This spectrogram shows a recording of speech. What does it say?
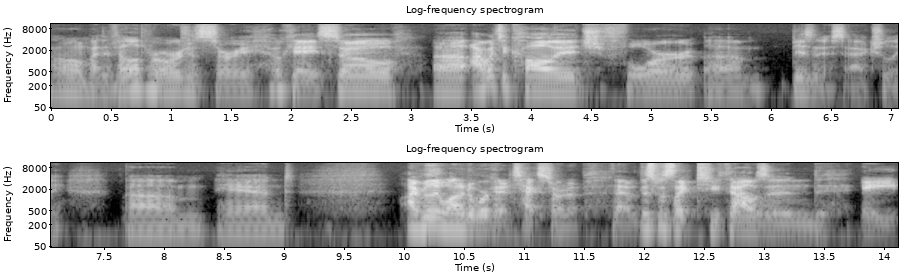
Oh, my developer origin story. Okay, so uh, I went to college for um, business, actually, um, and I really wanted to work at a tech startup. That this was like 2008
